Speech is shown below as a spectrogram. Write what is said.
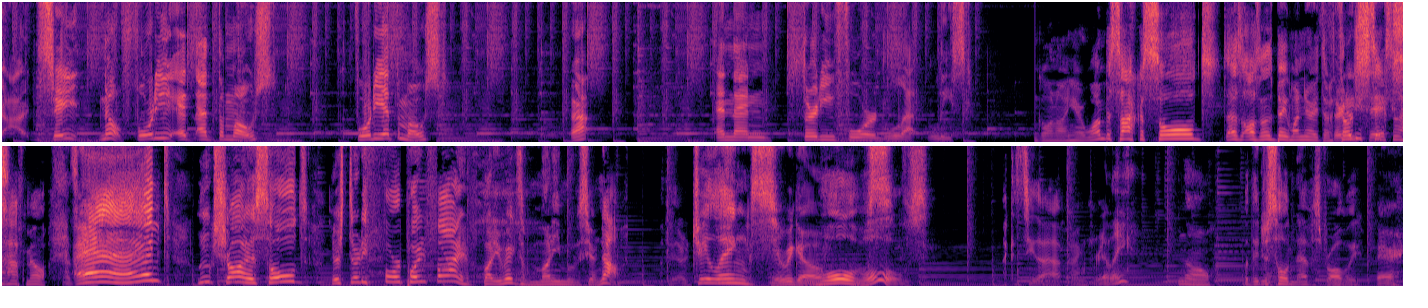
I'd say no, 40 at, at the most. 40 at the most. Yeah. And then 34 le- least. Going on here. Wan-Bissaka sold. That's awesome. That's big money right there. 36 36 and a half mil. That's. And Luke Shaw is sold. There's 34.5. But you make some money moves here. Now, there are Jay Lings. Here we go. Wolves. Wolves. I see that happening. Really? No. But they just sold Neves probably. Fair.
